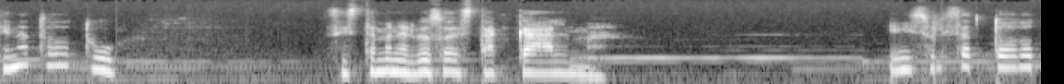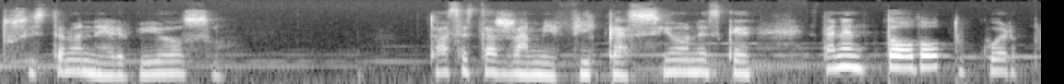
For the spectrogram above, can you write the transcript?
Llena todo tu sistema nervioso de esta calma. Y visualiza todo tu sistema nervioso. Todas estas ramificaciones que están en todo tu cuerpo.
